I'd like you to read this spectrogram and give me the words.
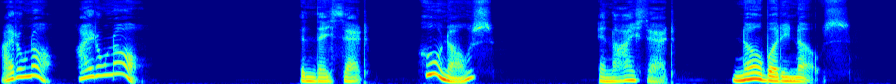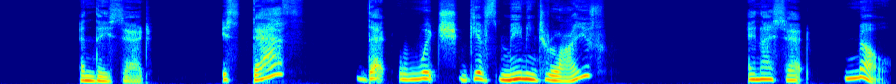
I don't know. I don't know. And they said, Who knows? And I said, Nobody knows. And they said, Is death that which gives meaning to life? And I said, No.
